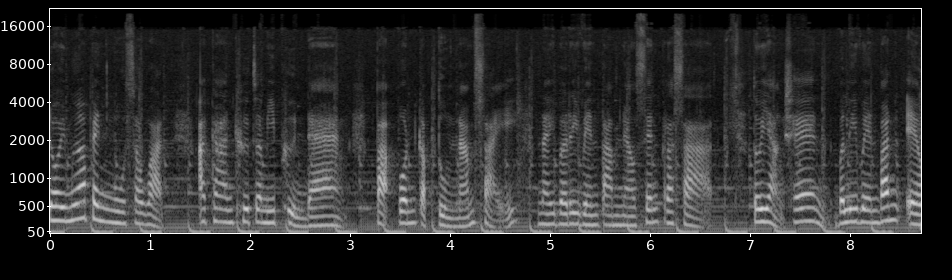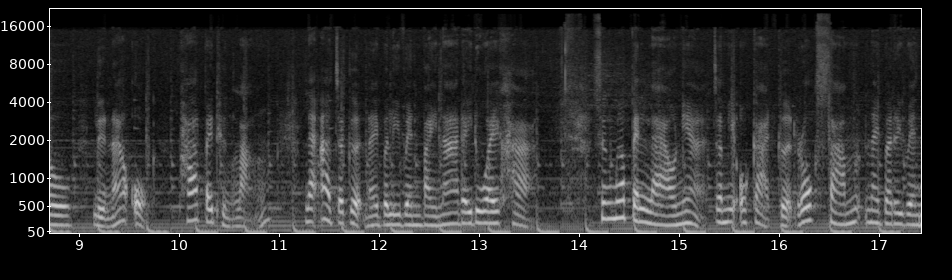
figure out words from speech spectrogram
โดยเมื่อเป็นงูสวัสดอาการคือจะมีผื่นแดง ปะปนกับตุ่มน้ำใส ในบริเวณตามแนวเส้นประสาท ตัวอย่างเช่น บริเวณบั้นเอว หรือหน้าอกพาดไปถึงหลัง และอาจจะเกิดในบริเวณใบหน้าได้ด้วยค่ะ ซึ่งเมื่อเป็นแล้วเนี่ยจะมีโอกาสเกิดโรคซ้ำในบริเวณ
